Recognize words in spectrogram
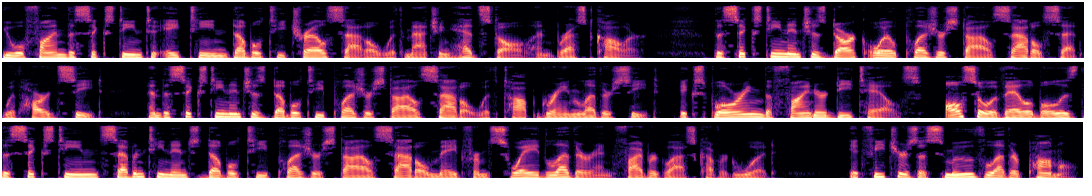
you will find the 16 to 18 Double T Trail saddle with matching headstall and breast collar the 16 inches dark oil pleasure style saddle set with hard seat, and the 16 inches double T pleasure style saddle with top grain leather seat, exploring the finer details. Also available is the 16 17 inch double T pleasure style saddle made from suede leather and fiberglass covered wood. It features a smooth leather pommel,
